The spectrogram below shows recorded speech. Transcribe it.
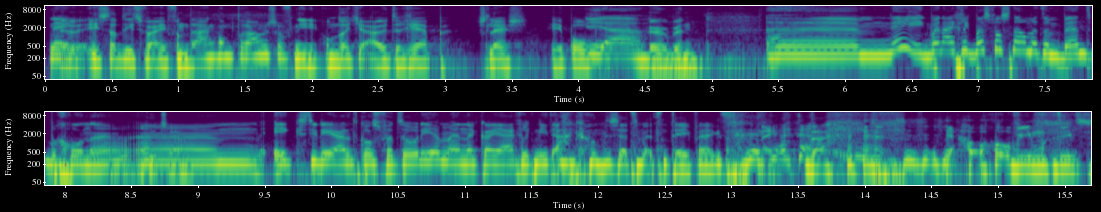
Nee. Eh, is dat iets waar je vandaan komt trouwens of niet? Omdat je uit de rap slash hip-hop, ja. urban... Ehm, nee, ik ben eigenlijk best wel snel met een band begonnen. Goed zo. Ehm, ik studeer aan het conservatorium en dan kan je eigenlijk niet aankomen zetten met een tape act. Nee, ja, of je moet iets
